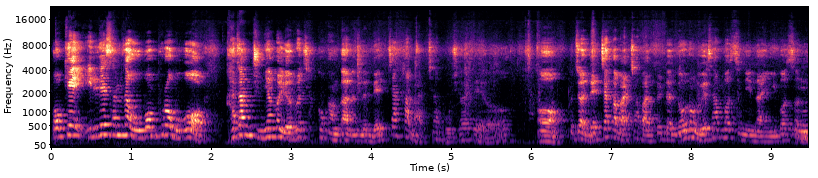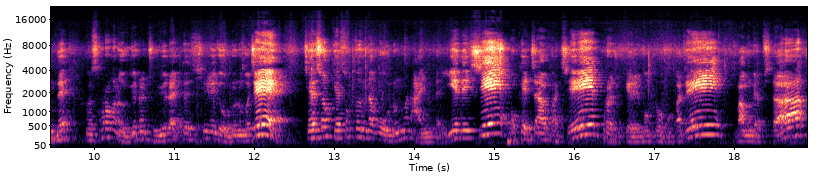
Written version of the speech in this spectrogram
오케이. 1, 2, 3, 4, 5번 풀어보고 가장 중요한 걸 여러분 자꾸 간과하는데 내 짝과 맞춰 보셔야 돼요 어, 그죠? 내 짝과 맞춰 봤을 때 너는 왜 3번 쓰니? 나 2번 썼는데 그럼 서로 간 의견을 조율할 때 실력이 오르는 거지? 재수업 계속 든다고 오르는 건 아닙니다. 이해되시? 오케이, 짜고 같이 풀어줄게. 1번, 2번까지 마무리합시다.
